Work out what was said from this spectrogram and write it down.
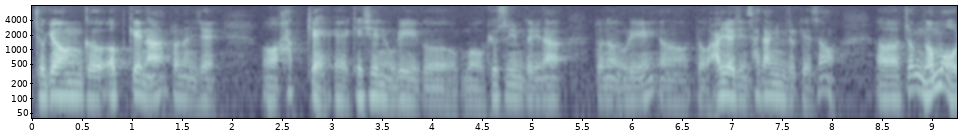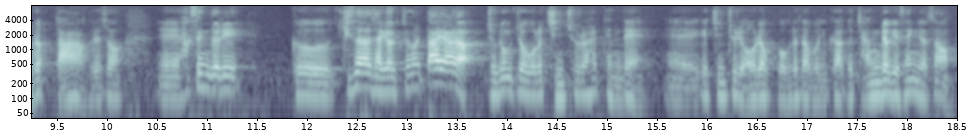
적용 그 업계나 또는 이제 어, 학계에 계신 우리 그 뭐 교수님들이나 또는 우리 어, 또 알려진 사장님들께서 어, 좀 너무 어렵다. 그래서 예, 학생들이 그 기사 자격증을 따야 적용적으로 진출을 할 텐데 예, 이게 진출이 어렵고 그러다 보니까 그 장벽이 생겨서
